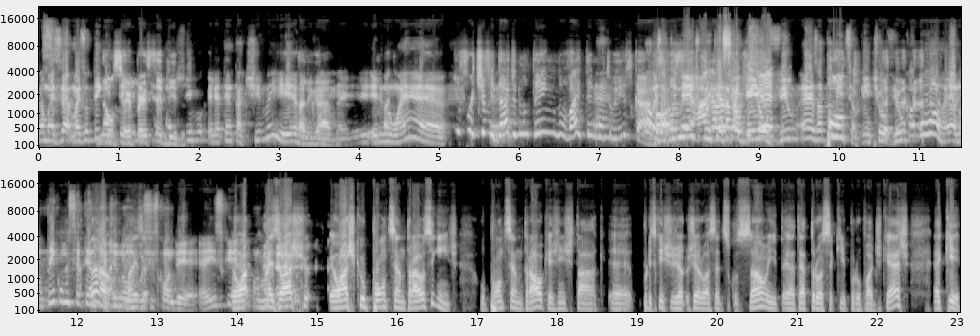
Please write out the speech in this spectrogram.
Não, mas, é, mas o take Não Ten, ser ele é percebido. tentativo- Ele é tentativa e erro, Tá ligado? cara. Ele, ele não é. E furtividade não tem, não vai ter muito isso, cara. Não, você exatamente, porque se alguém ver. ouviu. É, exatamente, Ponto. se alguém te ouviu, acabou. É, não tem como você tentar Não, de novo mas- se esconder. É isso que Eu mas eu acho, eu acho que o ponto central é o seguinte: o ponto central que a gente tá. é, por isso que a gente ger- gerou essa discussão e até trouxe aqui para o podcast, é que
